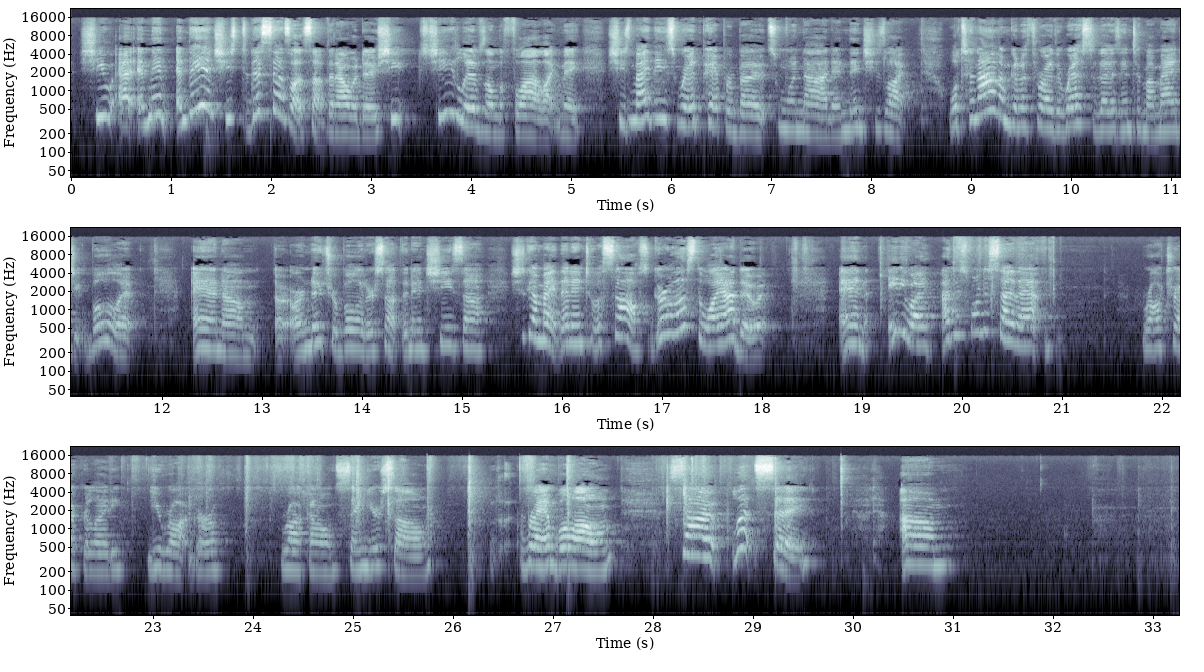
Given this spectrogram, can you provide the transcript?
She and then and then she's this sounds like something I would do. She she lives on the fly like me. She's made these red pepper boats one night and then she's like, "Well, tonight I'm going to throw the rest of those into my magic bullet." And um, or, or NutriBullet or something, and she's uh, she's gonna make that into a sauce. Girl, that's the way I do it. And anyway, I just want to say that, raw trucker lady, you rock, girl. Rock on, sing your song, ramble on. So let's see. Um,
